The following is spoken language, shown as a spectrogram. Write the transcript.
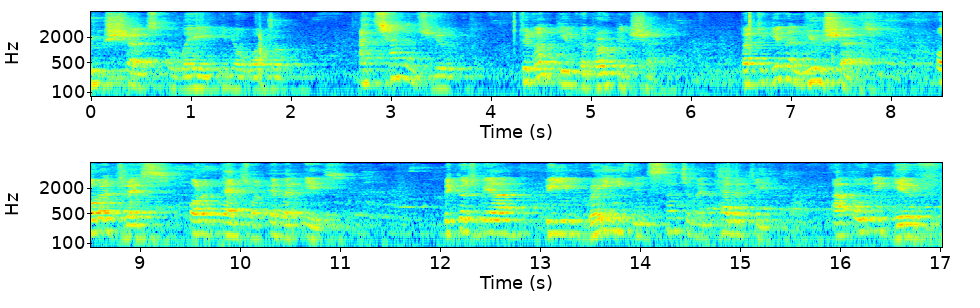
new shirts away in your wardrobe, I challenge you to not give the broken shirt, but to give a new shirt or a dress or a pants, whatever it is. Because we are being raised in such a mentality, I only give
